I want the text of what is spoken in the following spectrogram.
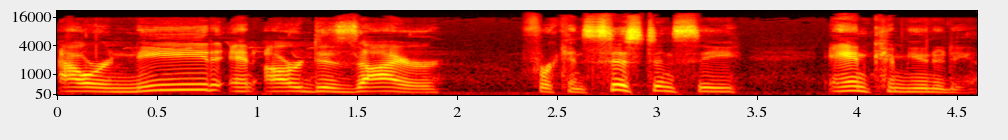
our need and our desire for consistency and community.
